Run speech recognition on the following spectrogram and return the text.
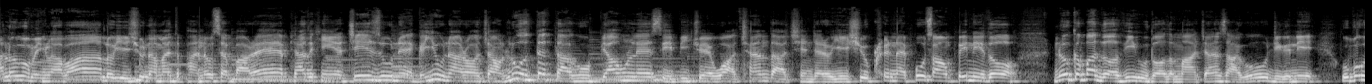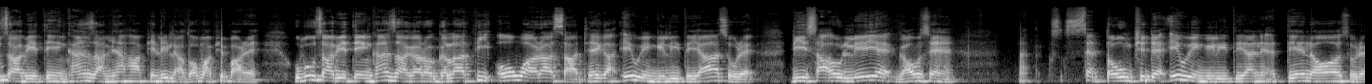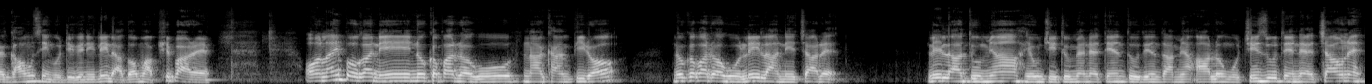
အားလုံးကိုမင်္ဂလာပါလို့ယေရှုနာမတဖန်နှုတ်ဆက်ပါရယ်ဖျားသခင်ရဲ့ကျေးဇူးနဲ့ဂရုဏာတော်ကြောင့်လူအသက်တာကိုပြောင်းလဲစေပြီးကျွယ်ဝချမ်းသာခြင်းတဲ့ယေရှုခရစ်၌ပို့ဆောင်ပေးနေသောနှုတ်ကပတ်တော်သည်ဟူသောသမာကျမ်းစာကိုဒီကနေ့ဥပုသ္စာပြေသင်ခန်းစာများအဖြစ်လေ့လာတော့မှာဖြစ်ပါတယ်ဥပုသ္စာပြေသင်ခန်းစာကတော့ဂလာတိဩဝါဒစာထဲကဧဝံဂေလိတရားဆိုတဲ့ဒီစာအုပ်လေးရဲ့ခေါင်းစဉ်73ဖြစ်တဲ့ဧဝံဂေလိတရားနဲ့အတင်းတော်ဆိုတဲ့ခေါင်းစဉ်ကိုဒီကနေ့လေ့လာတော့မှာဖြစ်ပါတယ်။ online ပေါ်ကနေနှုတ်ကပတ်တော်ကိုနာခံပြီးတော့နှုတ်ကပတ်တော်ကိုလေ့လာနေကြတဲ့လေ့လာသူများယုံကြည်သူများနဲ့တင်းသူတင်းသားများအားလုံးကိုကျေးဇူးတင်တဲ့အကြောင်းနဲ့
